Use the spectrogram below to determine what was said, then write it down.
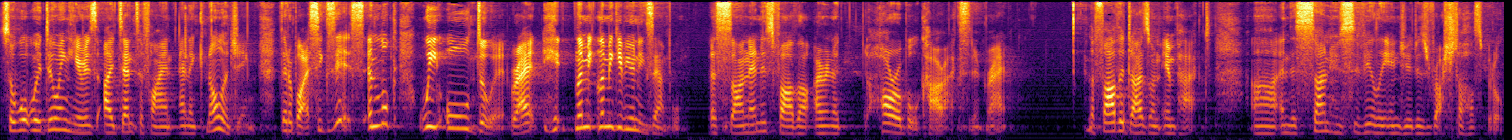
So what we're doing here is identifying and acknowledging that a bias exists. And look, we all do it, right? Let me, let me give you an example. A son and his father are in a horrible car accident, right? The father dies on impact, uh, and the son who's severely injured is rushed to hospital.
